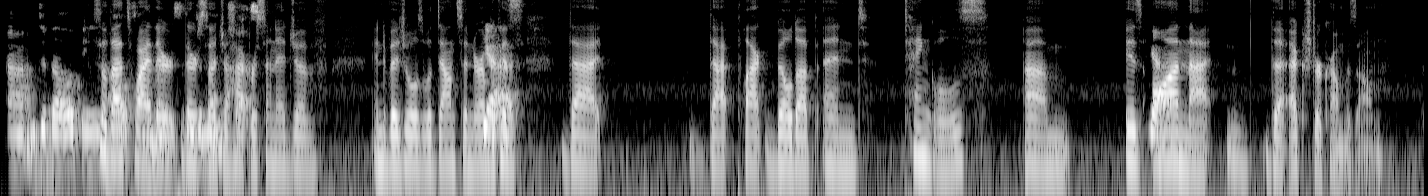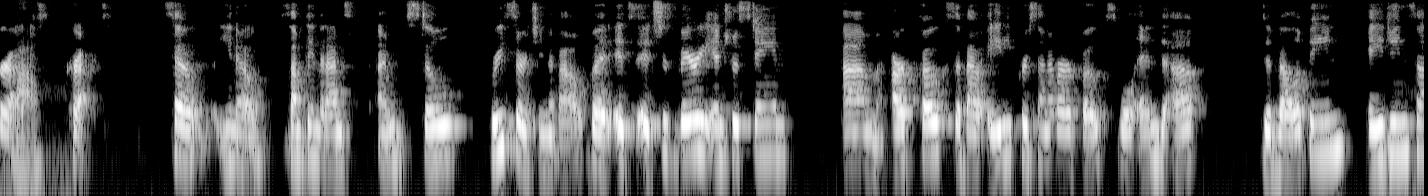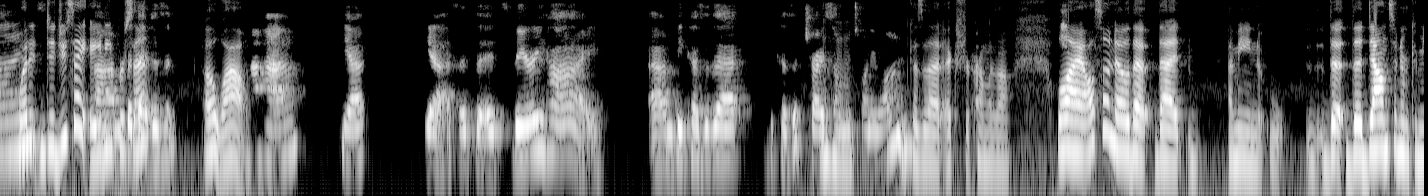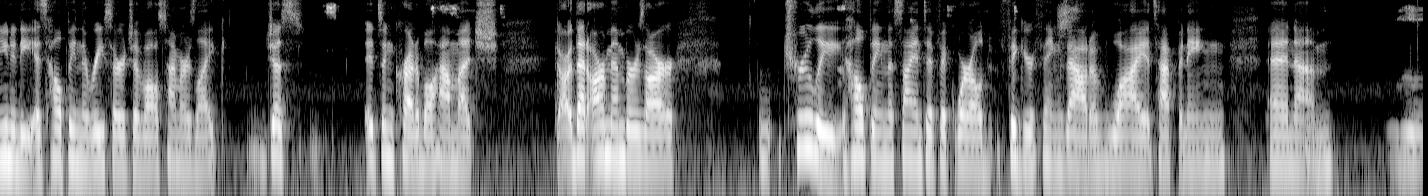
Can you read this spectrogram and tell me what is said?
um, developing. So that's why there, there's such a high percentage of individuals with Down syndrome yeah. because that that plaque buildup and tangles um, is yeah. on that the extra chromosome. Correct. Wow. Correct. So you know something that I'm I'm still researching about, but it's it's just very interesting. Um, our folks, about 80% of our folks will end up developing aging signs. What did you say? Um, eighty um, percent? Oh wow. Uh huh. Yeah. Yes, it's it's very high um, because of that because of trisomy Mhm. 21. because of that extra chromosome. Well, I also know that that I mean the the Down syndrome community is helping the research of Alzheimer's. Like, just it's incredible how much our, that our members are truly helping the scientific world figure things out of why it's happening and um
